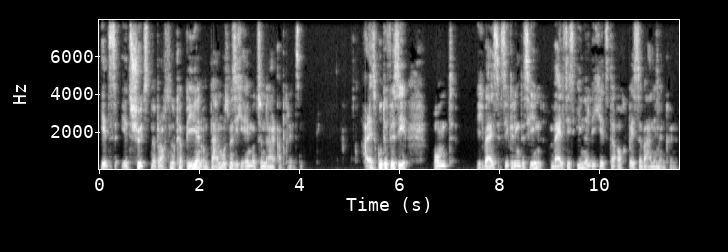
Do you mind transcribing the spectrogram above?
jetzt, jetzt schützt. Man braucht es nur kapieren und dann muss man sich emotional abgrenzen. Alles Gute für Sie und ich weiß, Sie kriegen das hin, weil Sie es innerlich jetzt da auch besser wahrnehmen können.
